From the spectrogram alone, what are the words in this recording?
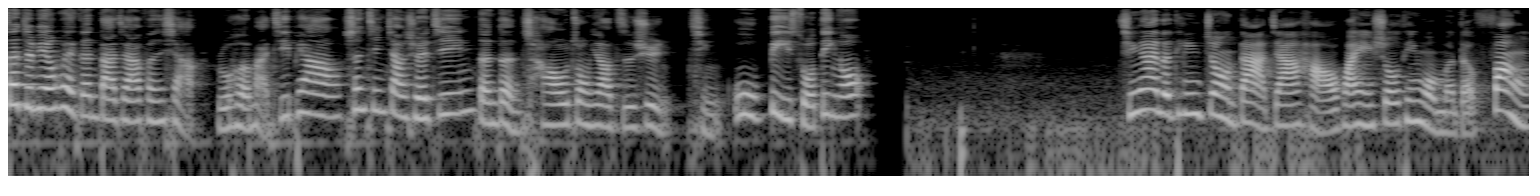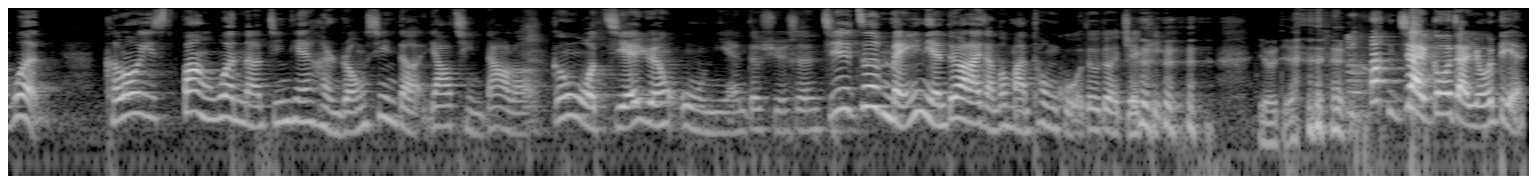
在这边会跟大家分享如何买机票、申请奖学金等等超重要资讯，请务必锁定哦。亲爱的听众，大家好，欢迎收听我们的放问。Chloe's 放问呢，今天很荣幸的邀请到了跟我结缘五年的学生。其实这每一年对他来讲都蛮痛苦，对不对，Jackie？有点。你再跟我讲有点。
